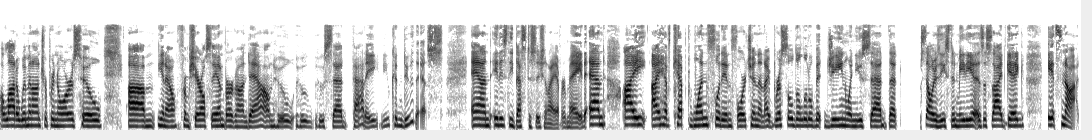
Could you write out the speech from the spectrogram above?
a lot of women entrepreneurs who, um, you know, from Sheryl Sandberg on down, who who who said, "Patty, you can do this," and it is the best decision I ever made. And I I have kept one foot in fortune, and I bristled a little bit, Jean, when you said that Sellers Easton Media is a side gig. It's not.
